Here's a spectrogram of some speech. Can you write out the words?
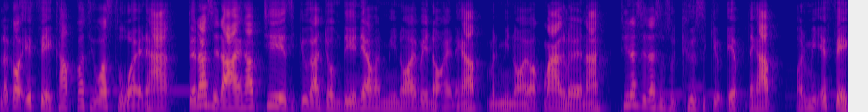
แล้วก็เอฟเฟกครับก็ถือว่าสวยนะฮะ แต่น่าเสียดายครับที่สกิลการโจมตีเนี่ยมันมีน้อยไปหน่อยนะครับ มันมีน้อยมากๆเลยนะ ที่น่าเสียดายสุดๆคือสกิล F นะครับ มันมีเอฟเฟก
